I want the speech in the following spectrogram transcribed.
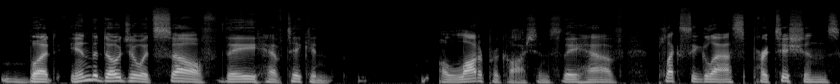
But in the dojo itself, they have taken a lot of precautions. They have plexiglass partitions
